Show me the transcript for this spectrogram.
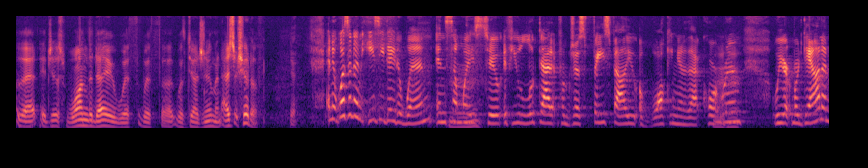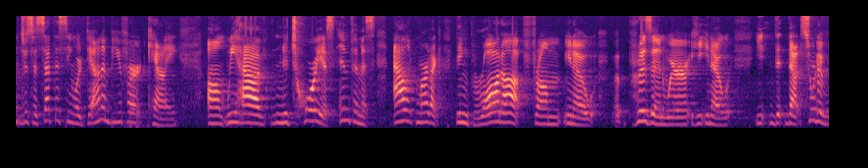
that it just won the day with with uh, with Judge Newman, as it should have. And it wasn't an easy day to win in some Mhm. ways too. If you looked at it from just face value of walking into that courtroom, we're we're down in just to set the scene. We're down in Beaufort County. Um, we have notorious, infamous Alec Murdaugh being brought up from you know prison where he you know that sort of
